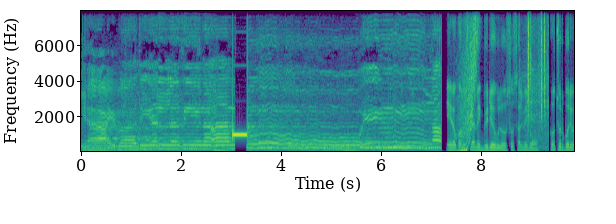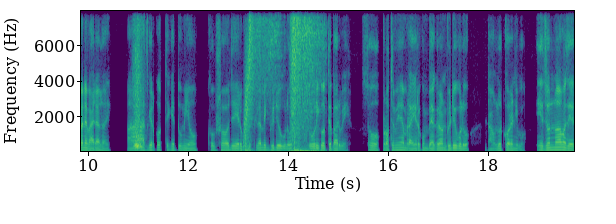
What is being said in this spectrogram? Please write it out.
يا عبادي الذين آمنوا إن এরকম ইসলামিক ভিডিওগুলো সোশ্যাল মিডিয়ায় প্রচুর পরিমাণে ভাইরাল হয় আর আজকের পর থেকে তুমিও খুব সহজে এরকম ইসলামিক ভিডিওগুলো তৈরি করতে পারবে সো প্রথমে আমরা এরকম ব্যাকগ্রাউন্ড ভিডিওগুলো ডাউনলোড করে নিব এর জন্য আমাদের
